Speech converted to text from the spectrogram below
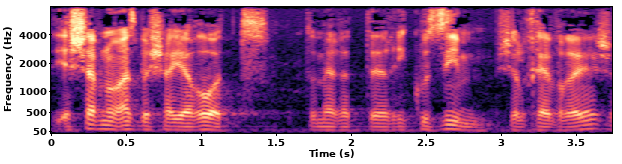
ישבנו אז בשיירות, זאת אומרת ריכוזים של חבר'ה, ש...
